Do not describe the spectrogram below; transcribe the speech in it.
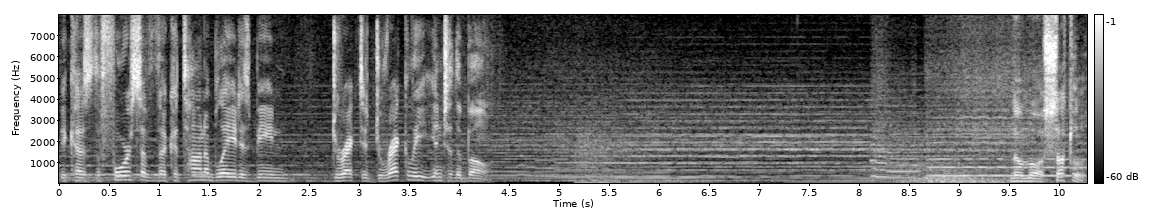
because the force of the katana blade is being directed directly into the bone. Though more subtle,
